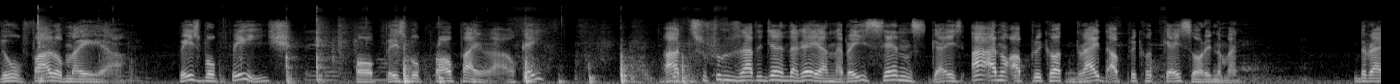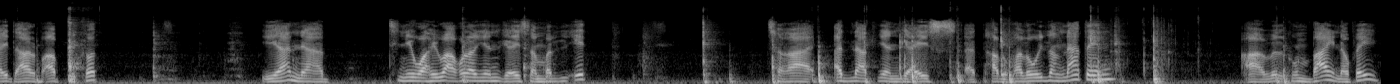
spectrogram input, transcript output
do follow my uh, Facebook page o Facebook profile, uh, okay? At susunod natin dyan, lagay yan, raisins, guys. Ah, anong apricot? Dried apricot, guys. Sorry naman dried herb apricot. Yan, na siniwa-hiwa ko lang yan guys sa maliit. Saka add natin yan guys at halo-haloin lang natin. I will combine, okay?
